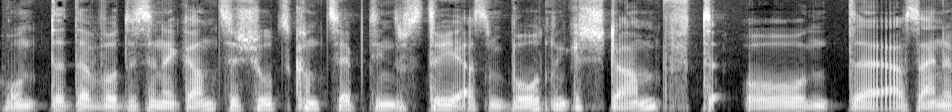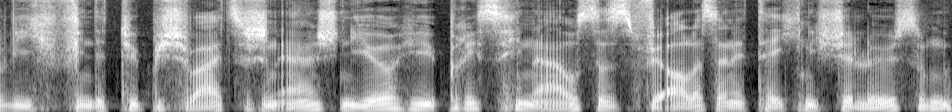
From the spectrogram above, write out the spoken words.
Und da, wurde so eine ganze Schutzkonzeptindustrie aus dem Boden gestampft und äh, aus einer, wie ich finde, typisch schweizerischen Ingenieurhybris hinaus, dass es für alles eine technische Lösung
